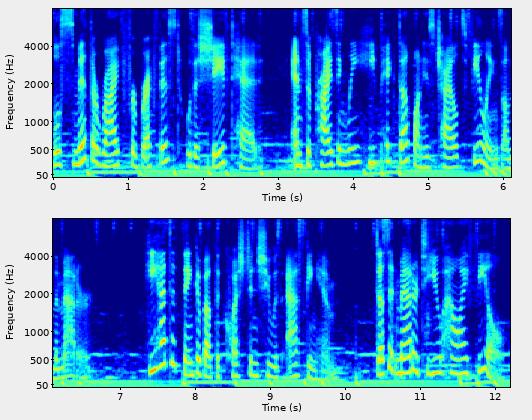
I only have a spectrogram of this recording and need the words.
Will Smith arrived for breakfast with a shaved head, and surprisingly, he picked up on his child's feelings on the matter. He had to think about the question she was asking him Does it matter to you how I feel?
